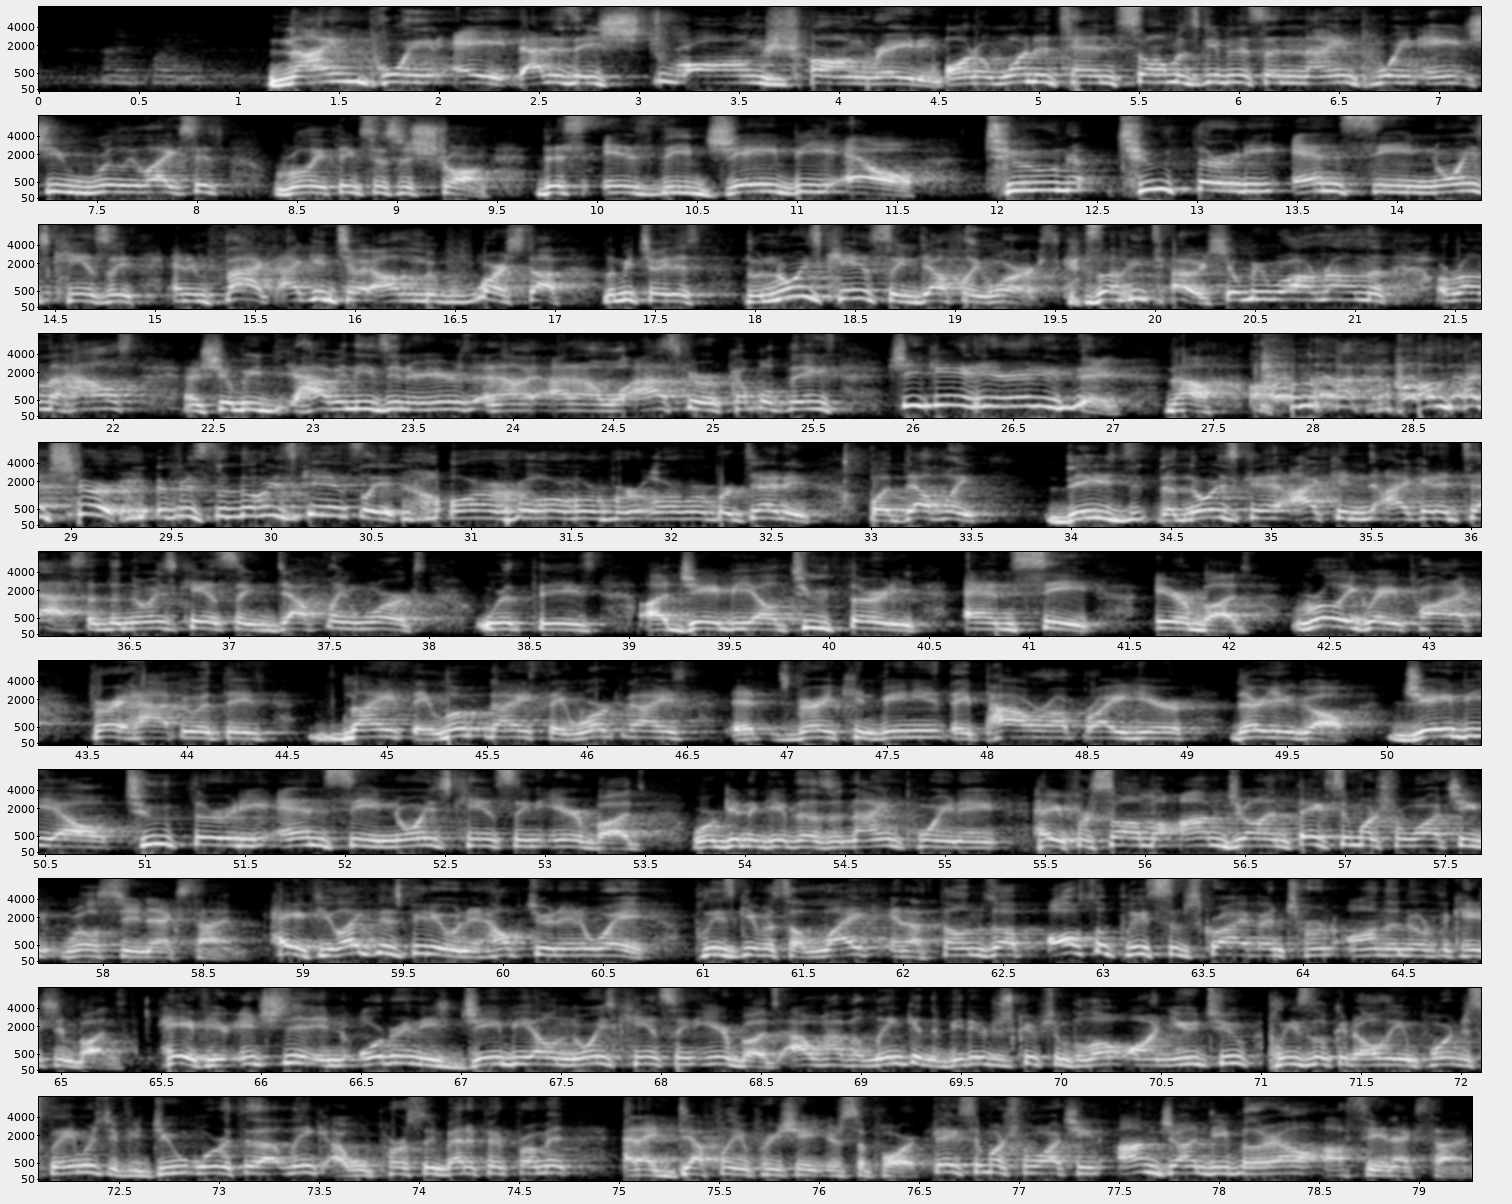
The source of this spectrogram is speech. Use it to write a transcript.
9.8. That is a strong, strong rating. On a 1 to 10, Salma's giving this a 9.8. She really likes it, really thinks this is strong. This is the JBL Tune 230 NC noise canceling. And in fact, I can tell you, I'll, before I stop, let me tell you this. The noise canceling definitely works. Because let me tell you, she'll be around the, around the house and she'll be having these in her ears and I, and I will ask her a couple things. She can't hear anything. Now, I'm not, I'm not sure if it's the noise canceling or, or, or, or we're pretending, but definitely these the noise can I can I can attest that the noise canceling definitely works with these uh, JBL 230 NC earbuds. Really great product. Very happy with these. Nice. They look nice. They work nice. It's very convenient. They power up right here. There you go. JBL 230 NC noise canceling earbuds. We're to give those a 9.8. Hey, for Salma, I'm John. Thanks so much for watching. We'll see you next time. Hey, if you like this video and it helped you in any way, please give us a like and a thumbs up. Also, please subscribe and turn on the notification buttons. Hey, if you're interested in ordering these JBL noise canceling earbuds, I will have a link in the video description below on YouTube. Please look at all the important disclaimers. If you do order through that link, I will personally benefit from it, and I definitely appreciate your support. Thanks so much for watching. I'm John D. Villarreal. I'll see you next time.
